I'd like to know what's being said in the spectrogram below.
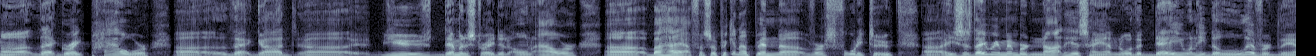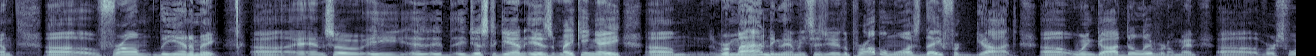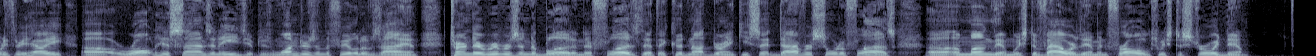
uh, that great power uh, that God uh, used, demonstrated on our uh, behalf. And so, picking up in uh, verse 42, uh, he says, They remembered not his hand, nor the day when he delivered them from the enemy. Uh, and so he he just again is making a um, reminding them. He says, you know, the problem was they forgot uh, when God delivered them. And uh, verse forty three, how he uh, wrought his signs in Egypt, his wonders in the field of Zoan, turned their rivers into blood and their floods that they could not drink. He sent divers sort of flies uh, among them, which devoured them, and frogs which destroyed them.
